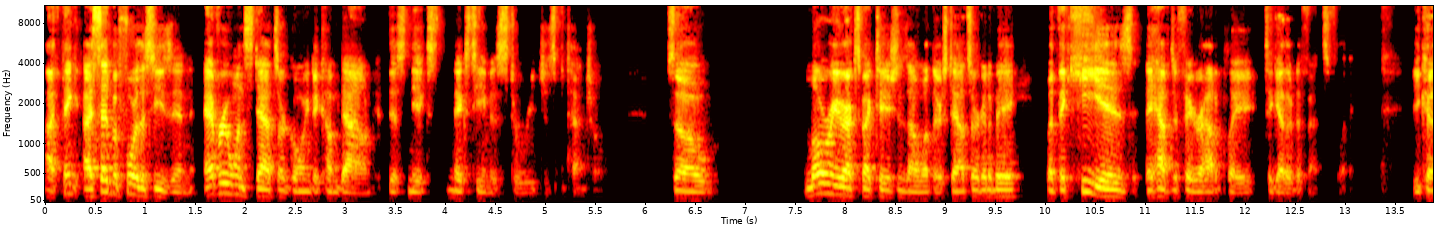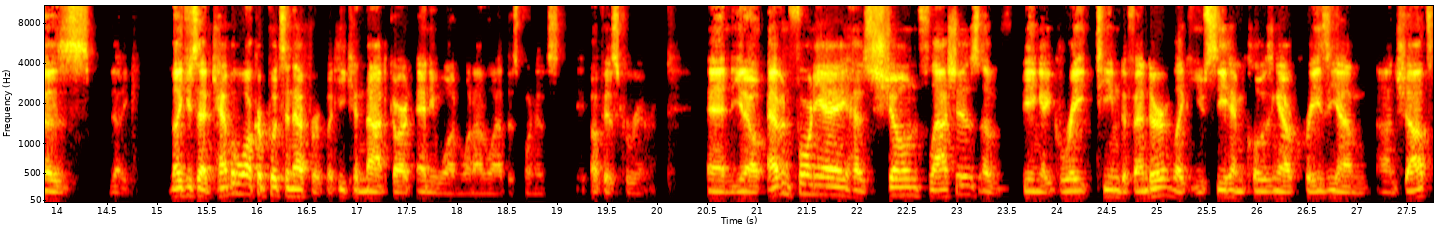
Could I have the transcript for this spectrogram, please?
I think I said before the season, everyone's stats are going to come down if this Knicks Knicks team is to reach its potential. So lower your expectations on what their stats are going to be. But the key is they have to figure out how to play together defensively, because like like you said, Kemba Walker puts an effort, but he cannot guard anyone one on one at this point of his, of his career. And you know, Evan Fournier has shown flashes of being a great team defender. Like you see him closing out crazy on on shots,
